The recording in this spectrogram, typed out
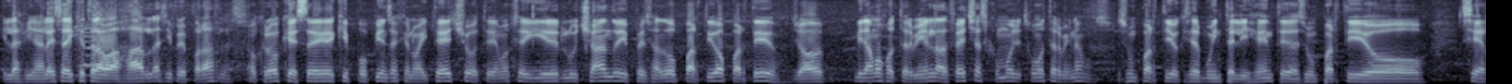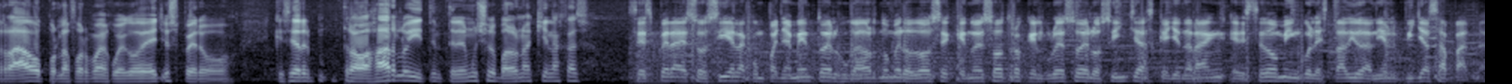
y las finales hay que trabajarlas y prepararlas. No creo que este equipo piensa que no hay techo, tenemos que seguir luchando y pensando partido a partido. Ya miramos cuando terminen las fechas, cómo, cómo terminamos. Es un partido que ser muy inteligente, es un partido cerrado por la forma de juego de ellos, pero que ser, trabajarlo y tener mucho el balón aquí en la casa. Se espera, eso sí, el acompañamiento del jugador número 12, que no es otro que el grueso de los hinchas que llenarán este domingo el estadio Daniel Villa Zapata.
